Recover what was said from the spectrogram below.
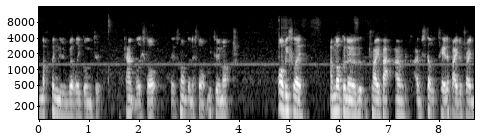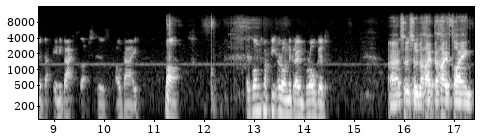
nothing is really going to can't really stop. It's not going to stop me too much. Obviously, I'm not going to try back. I'm, I'm still terrified of trying the ba- any backflips because I'll die. But as long as my feet are on the ground, we're all good. Uh, so, so the high, the high flying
